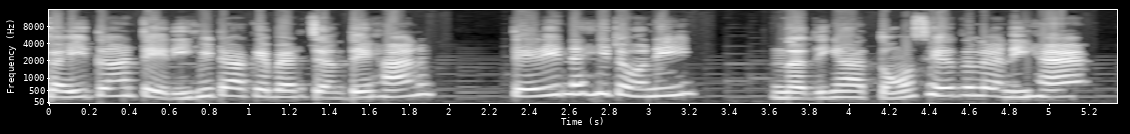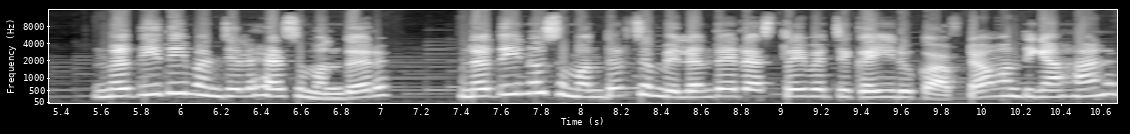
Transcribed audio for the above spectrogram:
ਕਈ ਤਾਂ ਢੇਰੀ ਹੀ ਢਾ ਕੇ ਬੈਠ ਜਾਂਦੇ ਹਨ। ਢੇਰੀ ਨਹੀਂ ਟੋਣੀ, ਨਦੀਆਂ ਤੋਂ ਸੇਧ ਲੈਣੀ ਹੈ। ਨਦੀ ਦੀ ਮੰਜ਼ਿਲ ਹੈ ਸਮੁੰਦਰ। ਨਦੀ ਨੂੰ ਸਮੁੰਦਰ 'ਚ ਮਿਲਣ ਦੇ ਰਸਤੇ ਵਿੱਚ ਕਈ ਰੁਕਾਵਟਾਂ ਹੁੰਦੀਆਂ ਹਨ,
